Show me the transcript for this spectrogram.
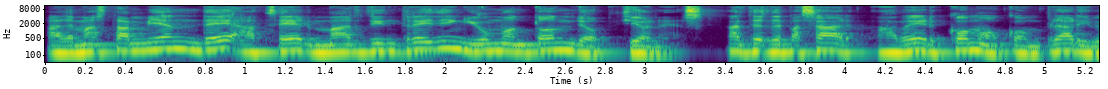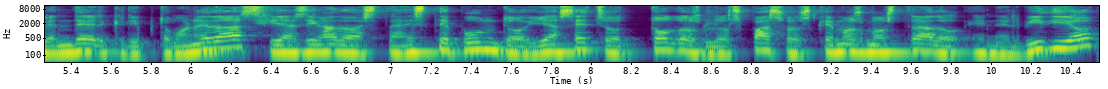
además también de hacer margin trading y un montón de opciones. Antes de pasar a ver cómo comprar y vender criptomonedas, si has llegado hasta este punto y has hecho todos los pasos que hemos mostrado en el vídeo,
